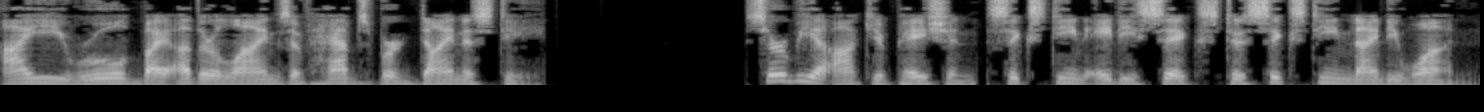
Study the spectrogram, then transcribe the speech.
i.e. ruled by other lines of Habsburg dynasty. Serbia occupation 1686 1691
